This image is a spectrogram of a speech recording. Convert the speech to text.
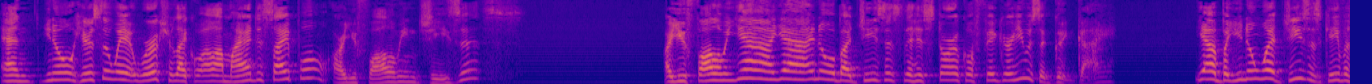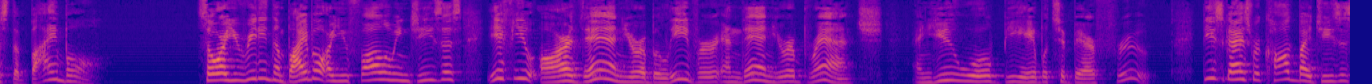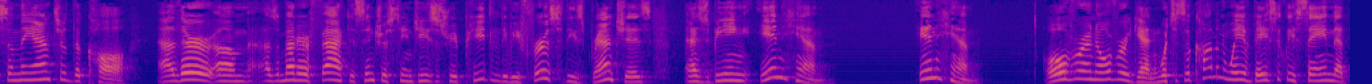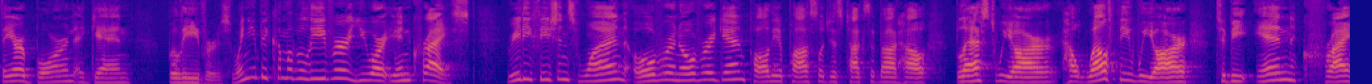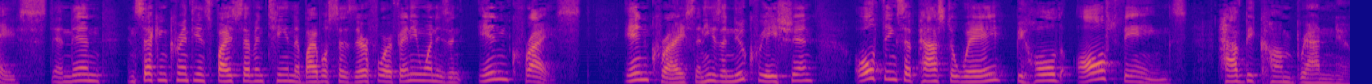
and, you know, here's the way it works. You're like, well, am I a disciple? Are you following Jesus? Are you following? Yeah, yeah, I know about Jesus, the historical figure. He was a good guy. Yeah, but you know what? Jesus gave us the Bible. So are you reading the Bible? Are you following Jesus? If you are, then you're a believer, and then you're a branch, and you will be able to bear fruit. These guys were called by Jesus, and they answered the call. Uh, um, as a matter of fact, it's interesting, Jesus repeatedly refers to these branches as being in Him. In Him. Over and over again, which is a common way of basically saying that they are born again believers. When you become a believer, you are in Christ. Read Ephesians 1 over and over again. Paul the Apostle just talks about how blessed we are, how wealthy we are to be in Christ. And then in 2 Corinthians 5:17 the Bible says therefore if anyone is in Christ, in Christ and he's a new creation, old things have passed away, behold all things have become brand new.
